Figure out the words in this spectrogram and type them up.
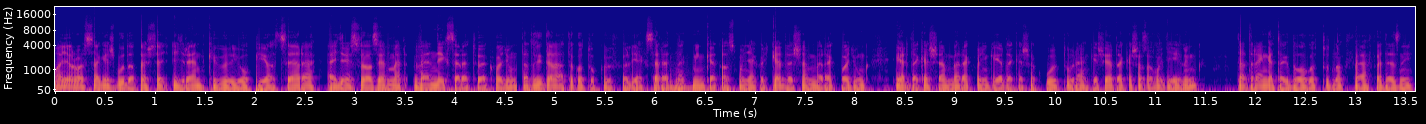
Magyarország és Budapest egy, egy rendkívül jó piac erre. Egyrészt azért, mert vendégszeretőek vagyunk, tehát az ide látogató külföldiek szeretnek minket, azt mondják, hogy kedves emberek vagyunk, érdekes emberek vagyunk, érdekes a kultúránk, és érdekes az, ahogy élünk. Tehát rengeteg dolgot tudnak felfedezni.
